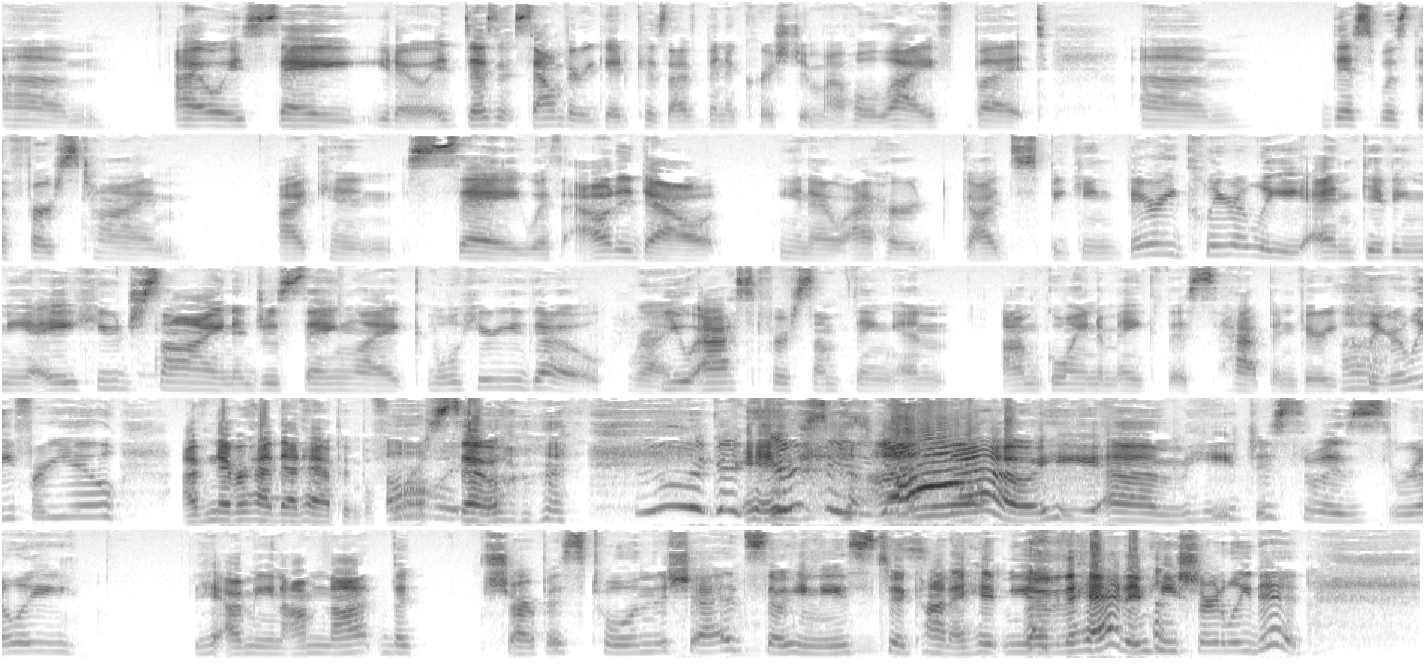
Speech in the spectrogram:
um, i always say you know it doesn't sound very good because i've been a christian my whole life but um, this was the first time i can say without a doubt you know i heard god speaking very clearly and giving me a huge sign and just saying like well here you go. Right. you asked for something and i'm going to make this happen very clearly for you i've never had that happen before Oh so I know he um he just was really. I mean, I'm not the sharpest tool in the shed, so he needs to kind of hit me over the head, and he surely did.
